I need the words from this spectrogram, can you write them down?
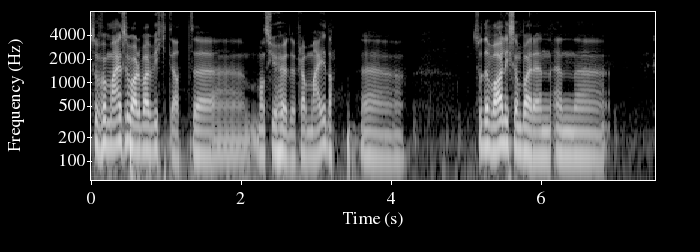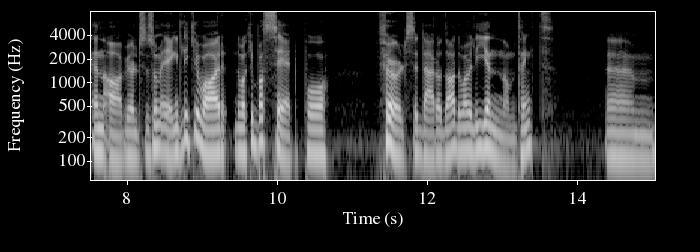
Så for meg så var det bare viktig at uh, man skulle høre det fra meg, da. Eh, så det var liksom bare en, en, eh, en avgjørelse som egentlig ikke var Det var ikke basert på følelser der og da. Det var veldig gjennomtenkt. Um,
